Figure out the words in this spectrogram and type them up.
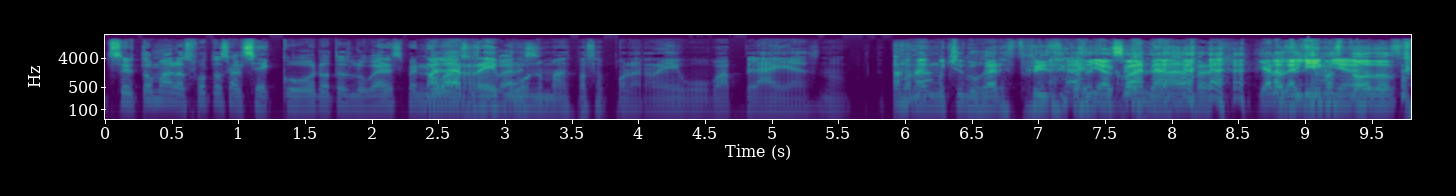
se toma las fotos al Secur, otros lugares, pero no va a la Rebu, lugares. nomás pasa por la Rebu, va a playas, ¿no? Ajá. no hay muchos lugares turísticos en. Tijuana, ¿eh? pero ya los dijimos línea. todos.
